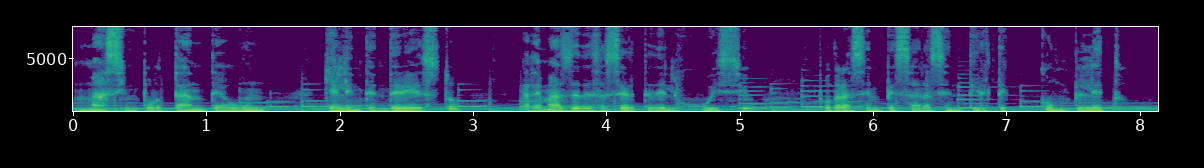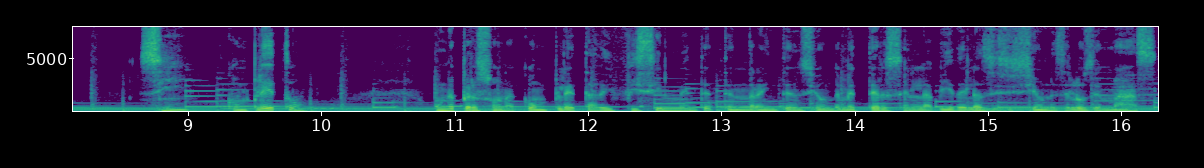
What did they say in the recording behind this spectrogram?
más importante aún que al entender esto, además de deshacerte del juicio, podrás empezar a sentirte completo. Sí, completo. Una persona completa difícilmente tendrá intención de meterse en la vida y las decisiones de los demás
